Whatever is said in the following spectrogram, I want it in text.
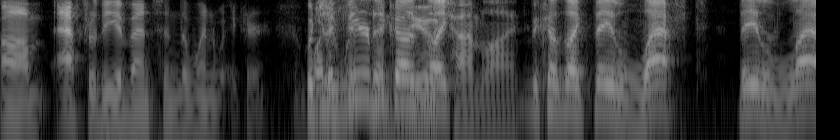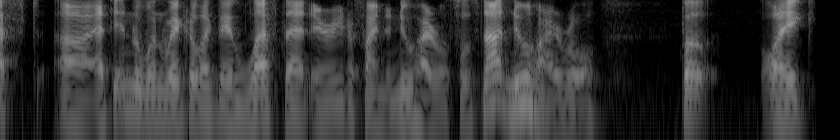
Um, after the events in the Wind Waker, which What is weird because like timeline. because like they left they left uh, at the end of Wind Waker like they left that area to find a new Hyrule. So it's not new Hyrule, but like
